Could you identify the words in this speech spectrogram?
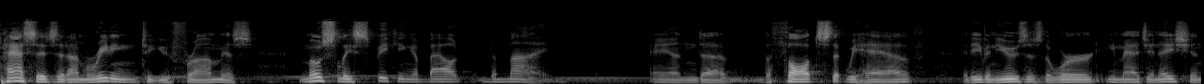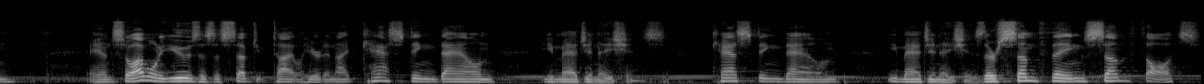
passage that I'm reading to you from is mostly speaking about the mind and uh, the thoughts that we have. It even uses the word imagination. And so I want to use as a subject title here tonight Casting Down Imaginations. Casting Down Imaginations. There's some things, some thoughts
